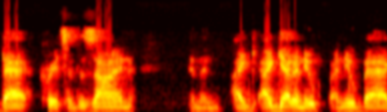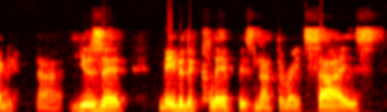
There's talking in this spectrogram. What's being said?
that creates a design, and then I, I get a new a new bag, uh, use it. Maybe the clip is not the right size.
